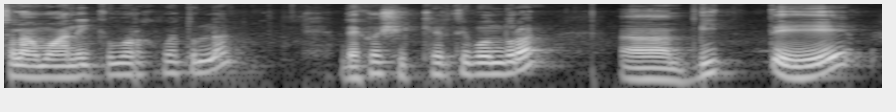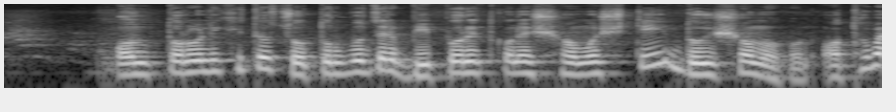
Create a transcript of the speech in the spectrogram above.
সালামু আলাইকুম রহমতুল্লাহ দেখো শিক্ষার্থী বন্ধুরা বৃত্তে অন্তর্লিখিত চতুর্ভুজের বিপরীত কোণের সমষ্টি দুই সমকোণ অথবা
